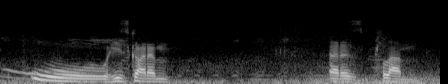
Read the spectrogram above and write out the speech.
Oh, he's got him. That is plum.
